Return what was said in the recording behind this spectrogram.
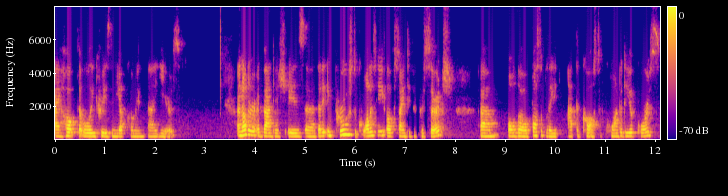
I hope that will increase in the upcoming uh, years. Another advantage is uh, that it improves the quality of scientific research, um, although possibly at the cost of quantity, of course.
